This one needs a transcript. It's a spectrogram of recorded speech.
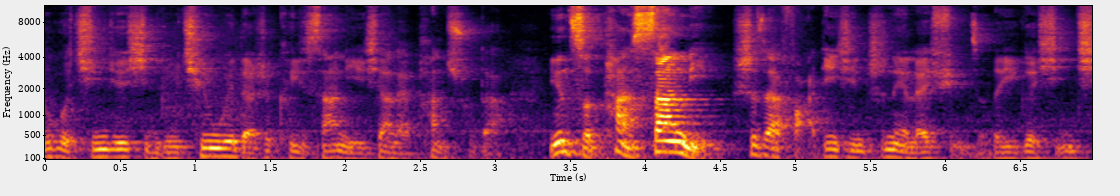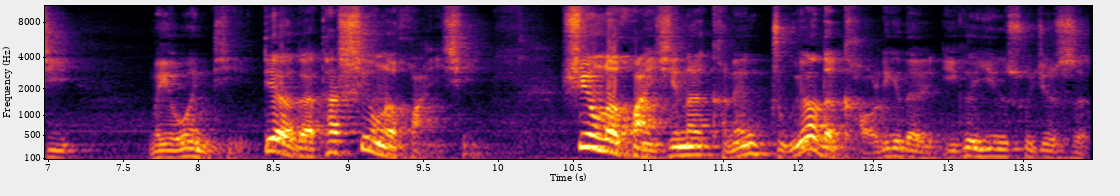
如果情节显著轻微的，是可以三年以下来判处的。因此，判三年是在法定刑之内来选择的一个刑期，没有问题。第二个，它适用了缓刑，适用了缓刑呢，可能主要的考虑的一个因素就是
